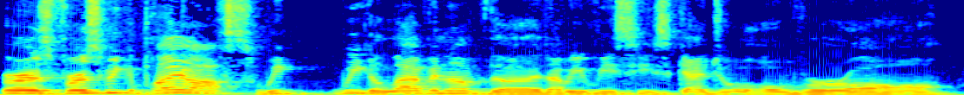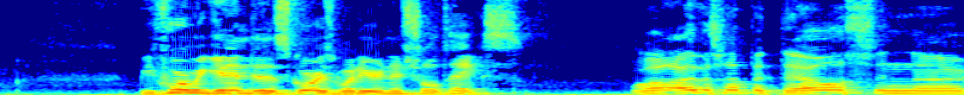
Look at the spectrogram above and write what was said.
or his first week of playoffs, week week eleven of the WVC schedule overall. Before we get into the scores, what are your initial takes? Well, I was up at Dallas and uh,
